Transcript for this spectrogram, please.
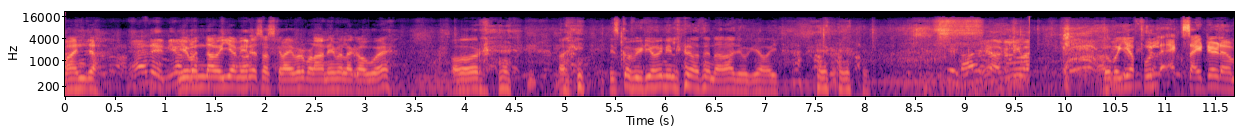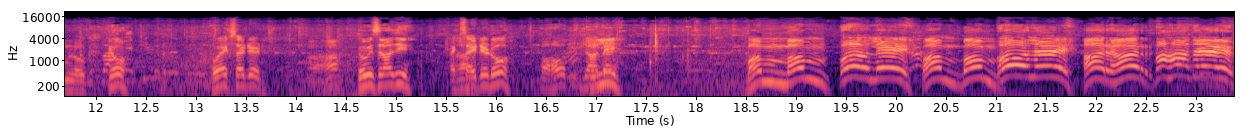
मान जा। ये बंदा भैया मेरे सब्सक्राइबर बढ़ाने में लगा हुआ है। और इसको वीडियो ही नहीं ले रहा था नाराज़ हो गया भाई। अगली बार। तो भैया फुल एक्साइटेड है हम लोग। क्यों? हो एक्साइटेड क्यों मिश्रा जी? एक्साइटेड हो? बहुत फुल्ली। बम बम बोले। बम बम बोले। हर हर। महादेव।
